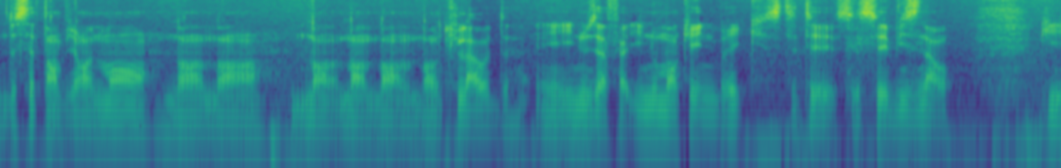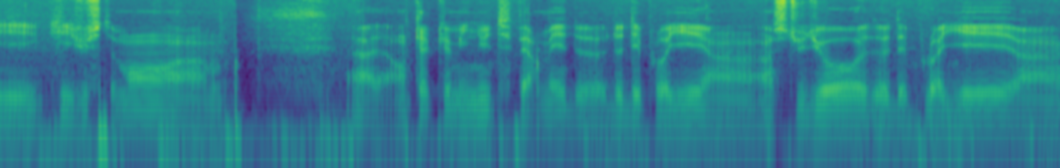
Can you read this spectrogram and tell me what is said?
de cet environnement dans, dans, dans, le cloud, il nous, a, il nous manquait une brique. C'est VizNow qui, justement euh, euh, en quelques minutes permet de, déployer un, studio, de déployer, euh,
